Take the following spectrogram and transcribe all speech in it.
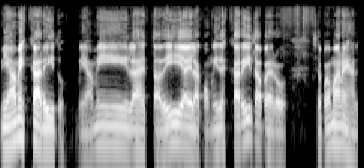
Miami es carito, Miami las estadías y la comida es carita, pero se puede manejar.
